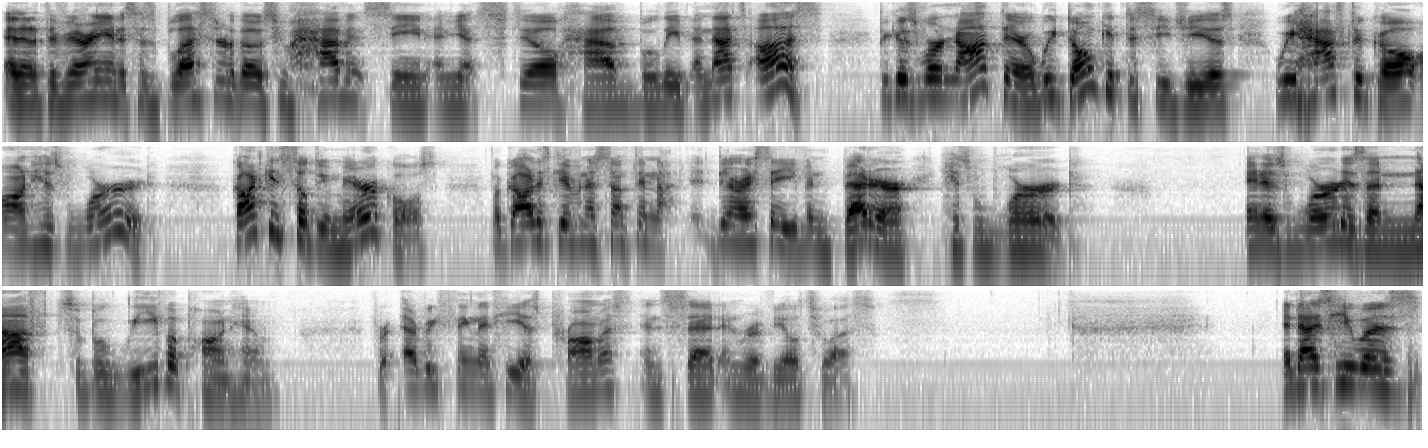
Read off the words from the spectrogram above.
And then at the very end, it says, Blessed are those who haven't seen and yet still have believed. And that's us because we're not there. We don't get to see Jesus. We have to go on his word. God can still do miracles, but God has given us something, dare I say, even better his word. And his word is enough to believe upon him for everything that he has promised and said and revealed to us. And as he was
